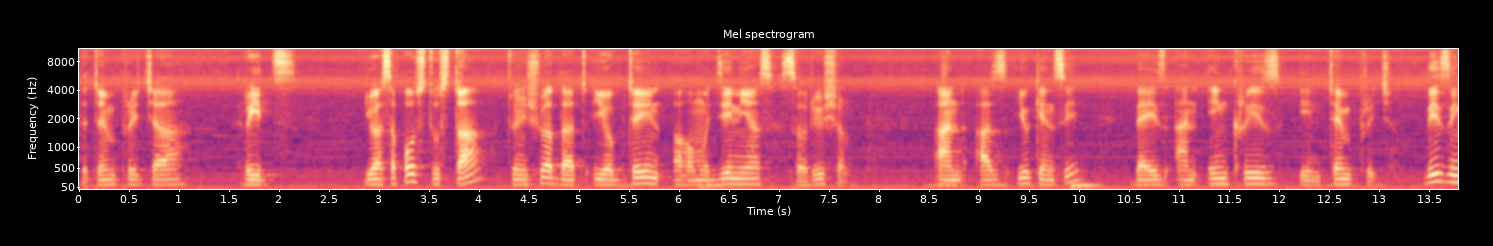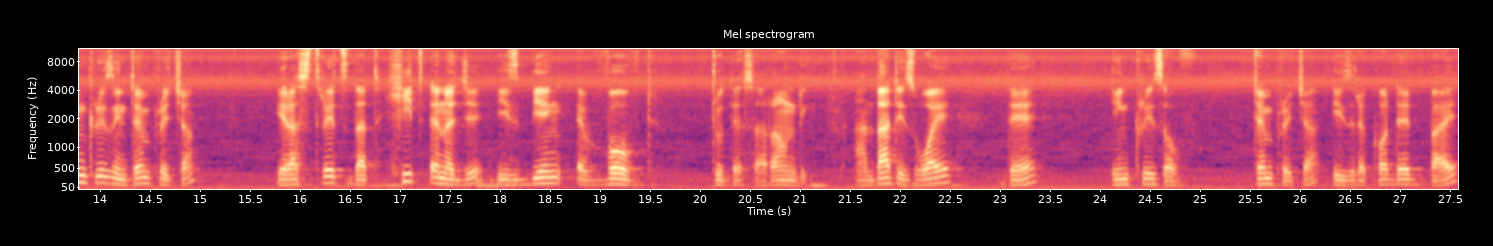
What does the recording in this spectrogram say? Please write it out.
the temperature reads. You are supposed to stir to ensure that you obtain a homogeneous solution. And as you can see there is an increase in temperature. This increase in temperature illustrates that heat energy is being evolved to the surrounding and that is why the increase of temperature is recorded by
